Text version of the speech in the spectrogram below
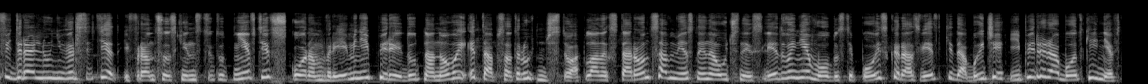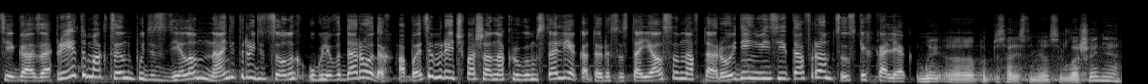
федеральный университет и Французский институт нефти в скором времени перейдут на новый этап сотрудничества. В планах сторон совместные научные исследования в области поиска, разведки, добычи и переработки нефти и газа. При этом акцент будет сделан на нетрадиционных углеводородах. Об этом речь пошла на круглом столе, который состоялся на второй день визита французских коллег. Мы э, подписали с ними соглашение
